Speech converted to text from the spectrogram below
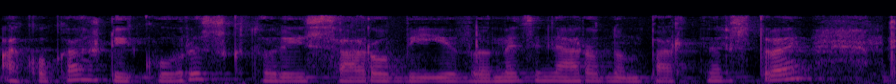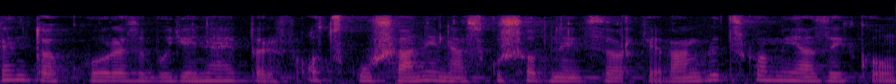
ako každý kurz, ktorý sa robí v medzinárodnom partnerstve, tento kurz bude najprv odskúšaný na skúšobnej vzorke v anglickom jazyku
